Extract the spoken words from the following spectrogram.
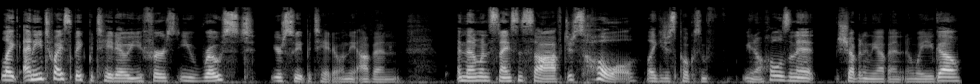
like any twice baked potato, you first you roast your sweet potato in the oven. And then when it's nice and soft, just whole, like you just poke some, you know, holes in it, shove it in the oven, and away you go.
